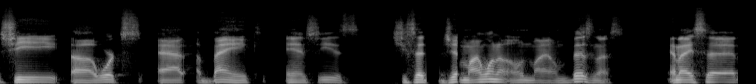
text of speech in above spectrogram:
she uh, works at a bank, and she's she said, Jim, I want to own my own business. And I said,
